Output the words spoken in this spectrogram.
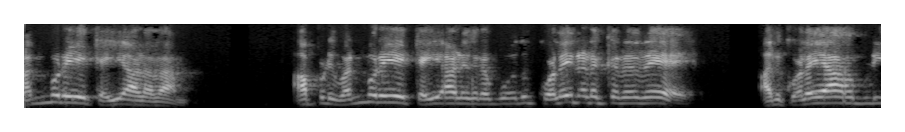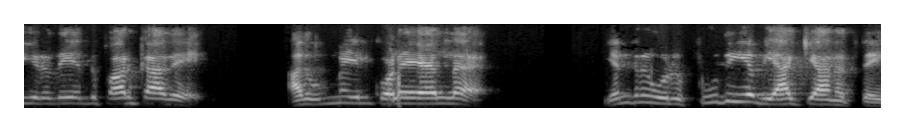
வன்முறையை கையாளலாம். அப்படி வன்முறையை கையாளுகிற போது கொலை நடக்கிறதே அது கொலையாக முடிகிறதே என்று பார்க்காதே அது உண்மையில் கொலை அல்ல. என்று ஒரு புதிய வியாக்கியானத்தை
